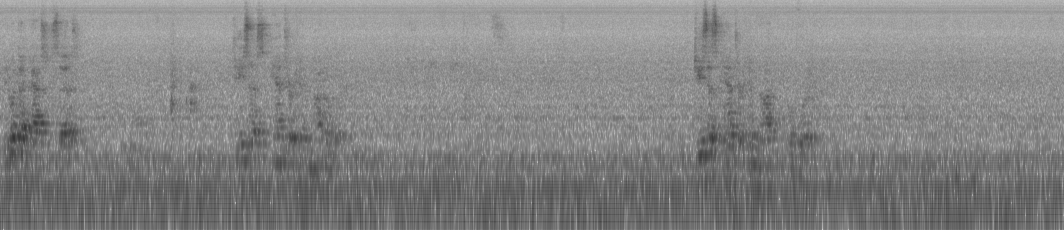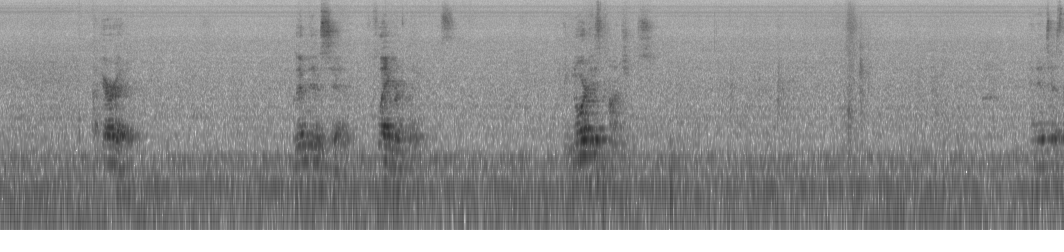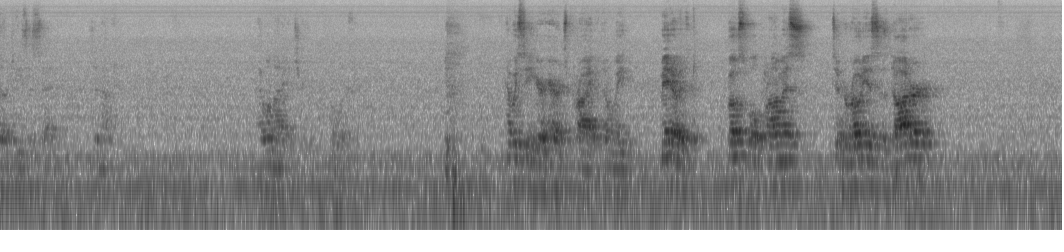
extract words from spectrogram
You know what that passage says? Jesus answered him not a word. Jesus answered him not a word. Herod lived in sin flagrantly, ignored his conscience. And it's as though Jesus said, It's enough. I will not answer you a word. And we see here Herod's pride, don't we? Made a boastful promise to Herodias' daughter.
